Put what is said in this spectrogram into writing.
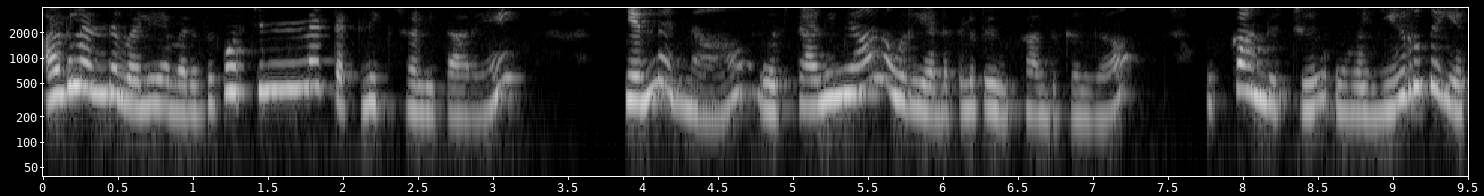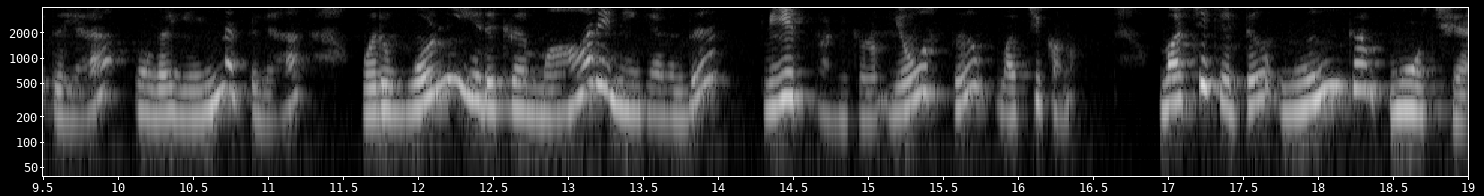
அதுலேருந்து வெளியே வர்றதுக்கு ஒரு சின்ன டெக்னிக் சொல்லித்தாரேன். என்னன்னா ஒரு தனிமையான ஒரு இடத்துல போய் உட்காந்துக்குங்க உட்காந்துட்டு உங்கள் இருதயத்தில் உங்கள் எண்ணத்தில் ஒரு ஒளி இருக்கிற மாதிரி நீங்கள் வந்து க்ரியேட் பண்ணிக்கணும். யோசித்து வச்சுக்கணும். வச்சுக்கிட்டு உங்கள் மூச்சை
